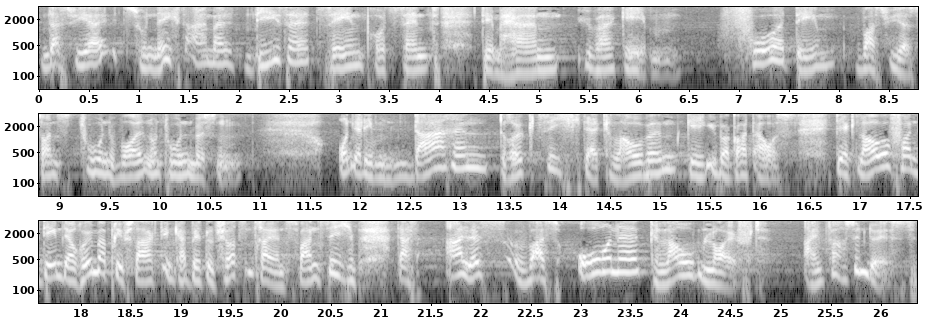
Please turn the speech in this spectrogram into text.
dass wir zunächst einmal diese zehn Prozent dem Herrn übergeben. Vor dem, was wir sonst tun wollen und tun müssen. Und ihr Lieben, darin drückt sich der Glaube gegenüber Gott aus. Der Glaube, von dem der Römerbrief sagt in Kapitel 14, 23, dass alles, was ohne Glauben läuft, einfach Sünde ist.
